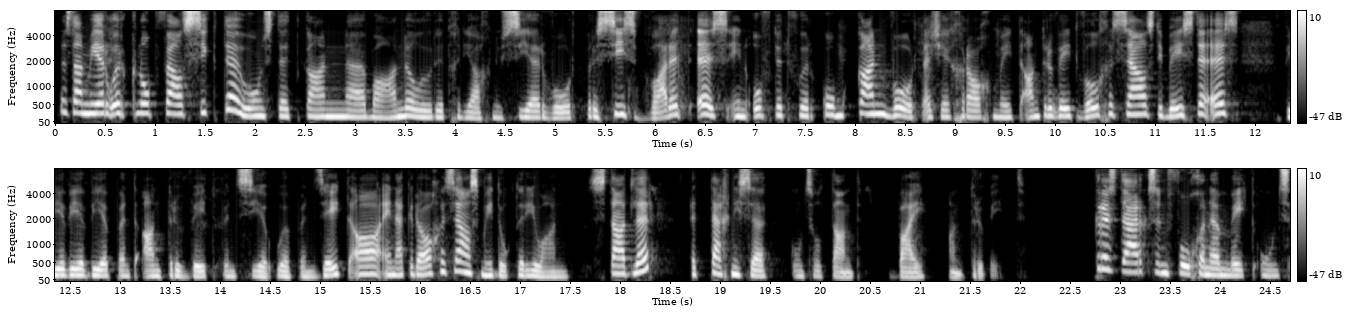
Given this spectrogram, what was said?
Dis dan meer oor knopvel siekte, hoe ons dit kan uh, behandel, hoe dit gediagnoseer word, presies wat dit is en of dit voorkom kan word. As jy graag met Antrowet wil gesels, die beste is www.antrowet.co.za en ek het daar gesels met Dr. Johan Stadler, 'n tegniese konsultant by Antrowet. Chris Derksen volgende met ons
